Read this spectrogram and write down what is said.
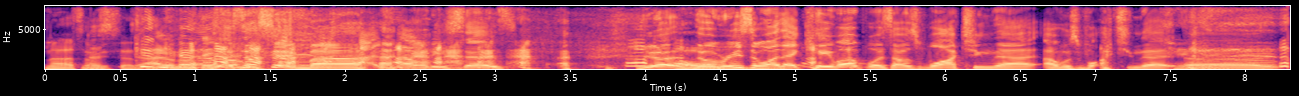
No, that's not what he said. I don't know. If they Doesn't say. That's not what he says. You know, the reason why that came up was I was watching that. I was watching that uh,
